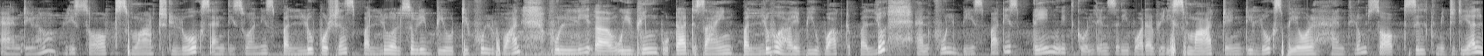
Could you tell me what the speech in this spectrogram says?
And you know very soft smart looks. And this one is pallu portions pallu also very beautiful one. Fully uh, weaving buta design pallu heavy worked pallu. And full base part is plain with golden zari border very smart trendy looks pure handloom soft silk material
